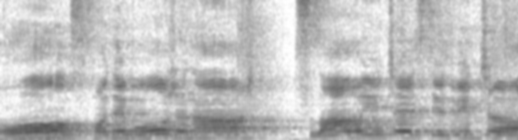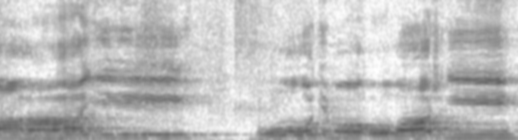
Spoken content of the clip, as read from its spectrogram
Господи Боже наш, славою і честю звінчай. Будьмо уважні.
